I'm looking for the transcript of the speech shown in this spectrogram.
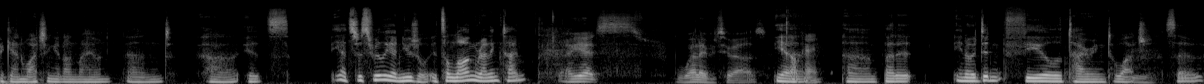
again watching it on my own, and uh, it's yeah, it's just really unusual. It's a long running time, Oh yeah, it's well over two hours. yeah, Okay. um, but it you know it didn't feel tiring to watch. So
